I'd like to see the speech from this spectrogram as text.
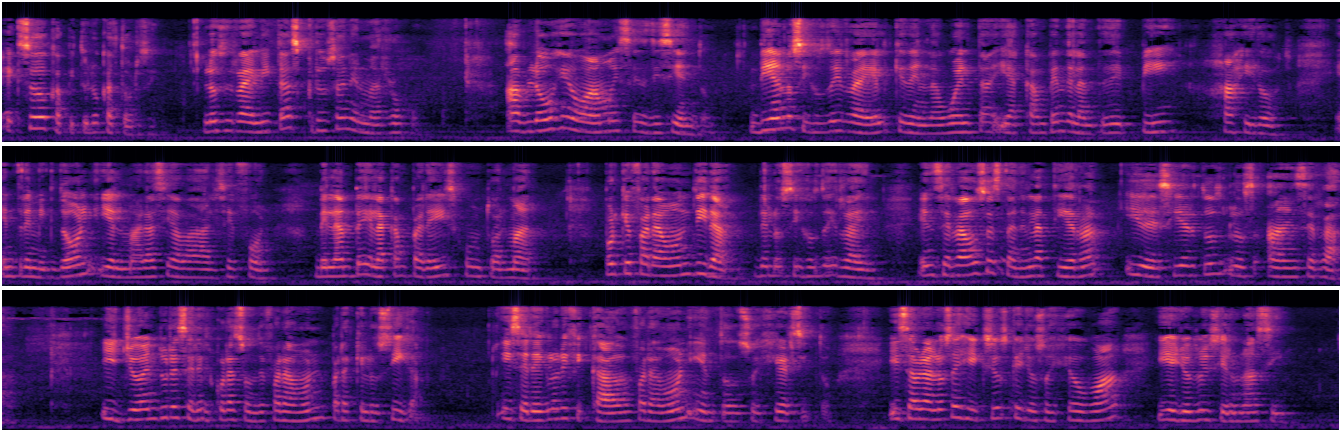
Éxodo capítulo 14. Los israelitas cruzan el Mar Rojo. Habló Jehová a Moisés diciendo, Di a los hijos de Israel que den la vuelta y acampen delante de Pi Hahirot, entre Migdol y el mar hacia Baal Zephón. Delante de él acamparéis junto al mar. Porque Faraón dirá de los hijos de Israel, encerrados están en la tierra y desiertos los ha encerrado y yo endureceré el corazón de Faraón para que lo siga, y seré glorificado en Faraón y en todo su ejército. Y sabrán los egipcios que yo soy Jehová, y ellos lo hicieron así.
